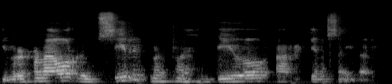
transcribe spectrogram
Y por otro lado, reducir nuestros envíos a rellenos sanitarios.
